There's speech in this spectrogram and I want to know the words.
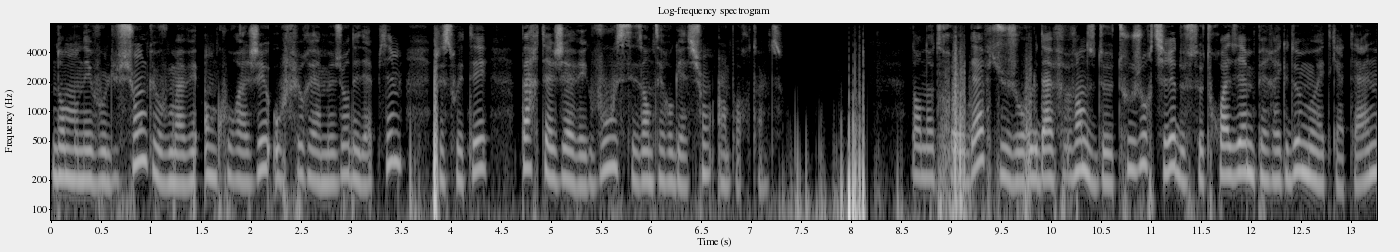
dans mon évolution, que vous m'avez encouragé au fur et à mesure des DAPIM, j'ai souhaité partager avec vous ces interrogations importantes. Dans notre DAF du jour, le DAF 22, toujours tiré de ce troisième Pérec de Moed Katan,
